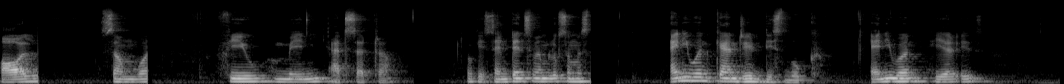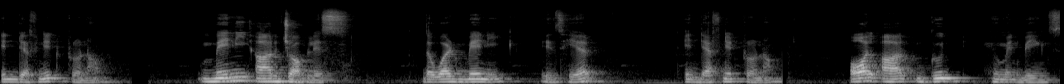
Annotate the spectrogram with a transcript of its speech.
all someone few many etc okay sentence में हम लोग समझते anyone can read this book anyone here is indefinite pronoun many are jobless the word many is here indefinite pronoun all are good human beings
